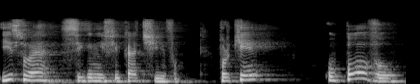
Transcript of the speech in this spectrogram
Isso é significativo, porque o povo,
